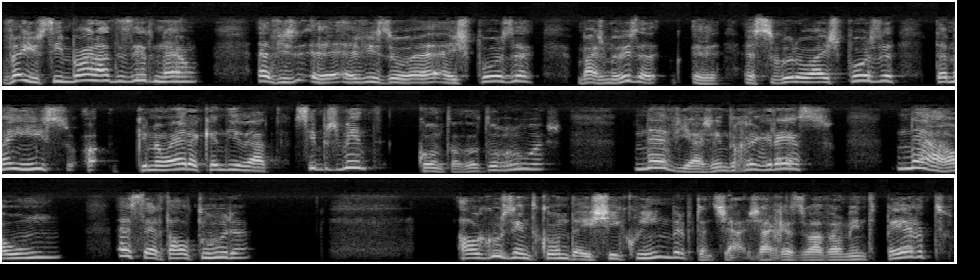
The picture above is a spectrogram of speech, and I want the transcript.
veio-se embora a dizer não. Eh, avisou a, a esposa, mais uma vez, assegurou à esposa também isso, que não era candidato. Simplesmente, conta o Dr. Ruas, na viagem de regresso, na A1, a certa altura, alguns entre Condeixa e Coimbra, portanto já, já razoavelmente perto,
